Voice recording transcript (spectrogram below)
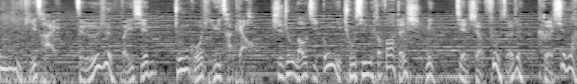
公益体彩，责任为先。中国体育彩票始终牢记公益初心和发展使命，建设负责任、可信赖、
